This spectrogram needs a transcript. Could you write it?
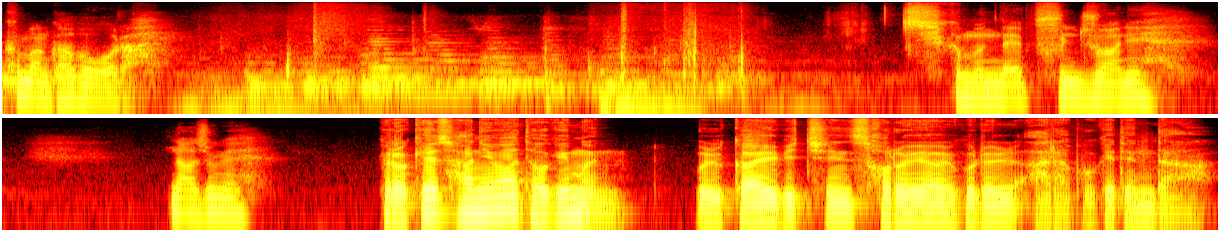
그만 가보거라. 지금은 내 분주하니 나중에 그렇게 산이와 덕임은 물가에 비친 서로의 얼굴을 알아보게 된다.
